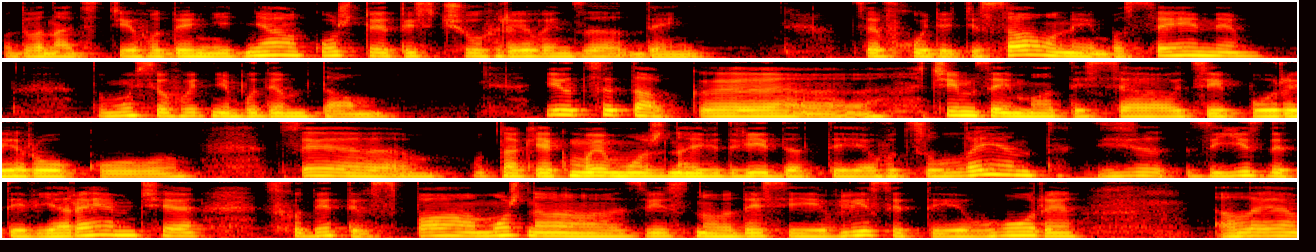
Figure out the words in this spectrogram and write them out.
о 12 годині дня. Коштує 1000 гривень за день. Це входять і сауни, і басейни. Тому сьогодні будемо там. І оце так, е, чим займатися у цій пори року. Це так, як ми можна відвідати Гуцуленд, з'їздити в Яремче, сходити в спа. Можна, звісно, десь і в ліс іти, в гори, але е,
